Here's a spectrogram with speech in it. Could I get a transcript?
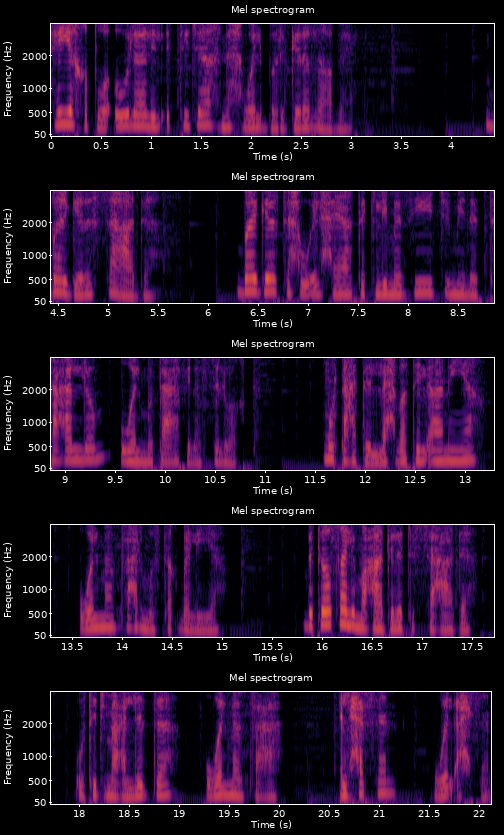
هي خطوة أولى للاتجاه نحو البرجر الرابع. برجر السعادة. برجر تحويل حياتك لمزيج من التعلم والمتعة في نفس الوقت. متعة اللحظة الآنية والمنفعة المستقبلية. بتوصل لمعادلة السعادة وتجمع اللذة والمنفعة الحسن والأحسن.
